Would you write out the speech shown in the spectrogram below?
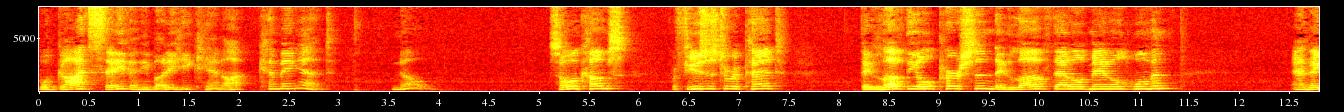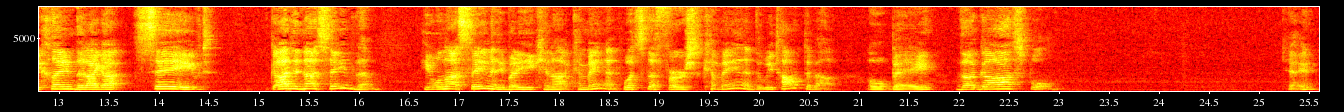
Will God save anybody he cannot command? No. Someone comes, refuses to repent, they love the old person, they love that old man, old woman, and they claim that I got saved. God did not save them. He will not save anybody he cannot command. What's the first command that we talked about? Obey the gospel. Okay?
